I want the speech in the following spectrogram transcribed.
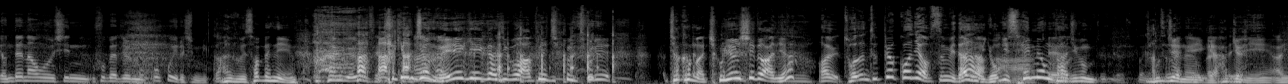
연대 나오신 후배들 뭐 뽑고 이러십니까? 아유, 선배님. 학연지원 왜 얘기해가지고 앞에 지금 둘이. 잠깐만, 정현 씨도 아니야? 아, 저는 투표권이 없습니다. 아니, 여기 세 명다 아, 네. 지금 문제네 이게 학연이. 아,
